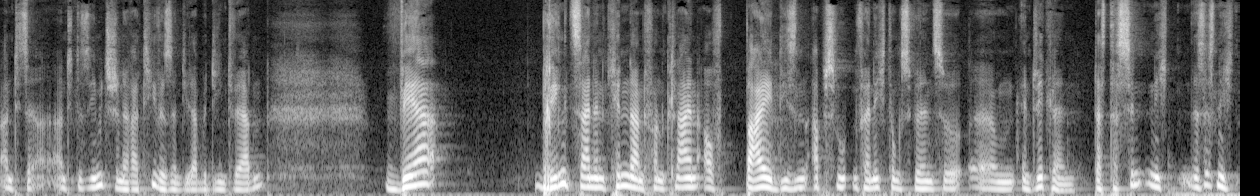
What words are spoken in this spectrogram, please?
antisemitische Narrative sind, die da bedient werden. Wer bringt seinen Kindern von klein auf bei, diesen absoluten Vernichtungswillen zu ähm, entwickeln? Das, das, sind nicht, das ist nicht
